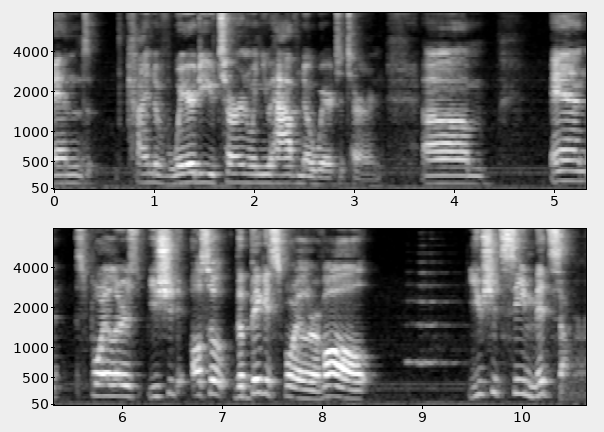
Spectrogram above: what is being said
and kind of where do you turn when you have nowhere to turn. Um, and spoilers, you should also the biggest spoiler of all, you should see Midsommar.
